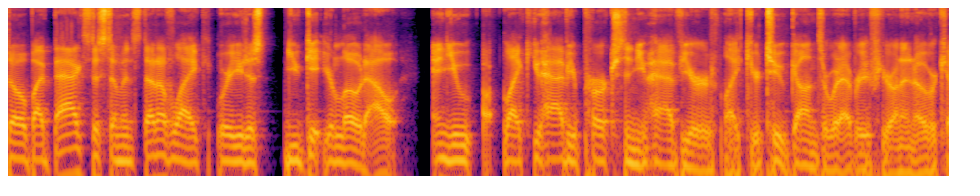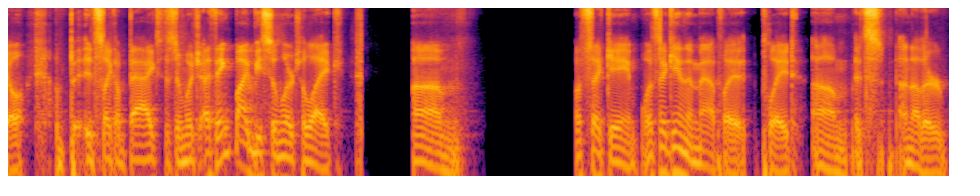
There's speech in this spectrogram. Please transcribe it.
So by bag system, instead of like where you just you get your load out and you like you have your perks and you have your like your two guns or whatever if you're on an overkill, it's like a bag system, which I think might be similar to like um what's that game? What's that game that Matt played played? Um it's another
